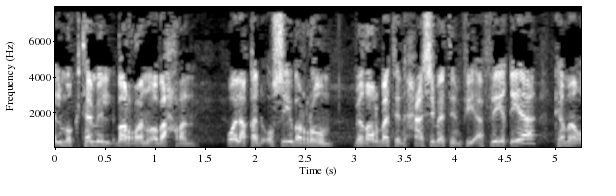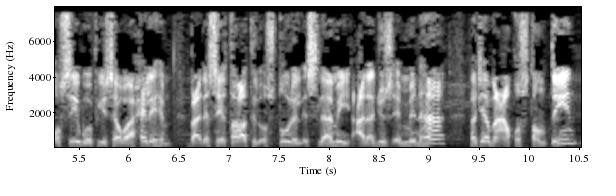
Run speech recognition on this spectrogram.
المكتمل برا وبحرا. ولقد أصيب الروم بضربة حاسمة في أفريقيا كما أصيبوا في سواحلهم بعد سيطرة الأسطول الإسلامي على جزء منها فجمع قسطنطين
